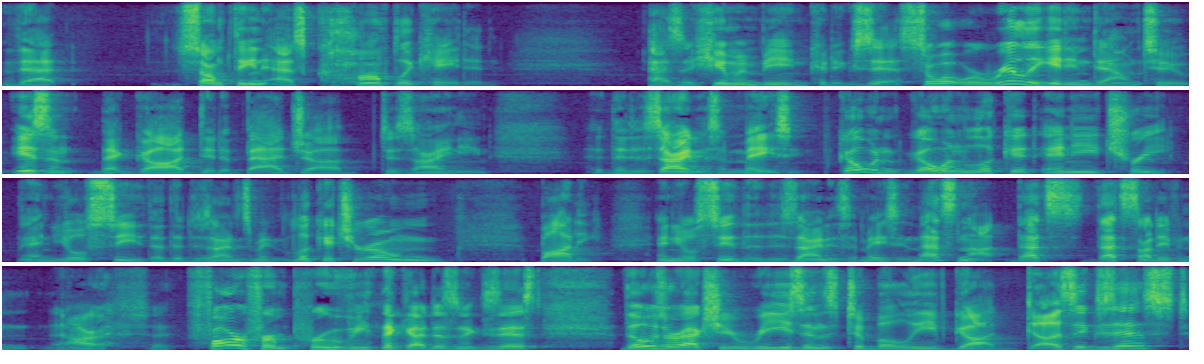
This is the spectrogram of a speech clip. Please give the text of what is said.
that something as complicated as a human being could exist. So, what we're really getting down to isn't that God did a bad job designing. The design is amazing. Go and go and look at any tree, and you'll see that the design is amazing. Look at your own body and you'll see the design is amazing. That's not that's that's not even our, far from proving that god doesn't exist. Those are actually reasons to believe god does exist.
